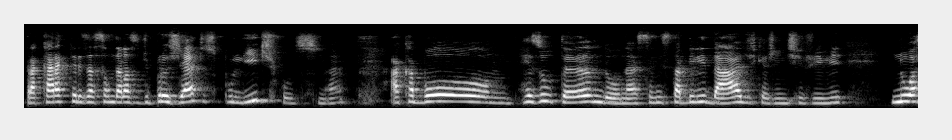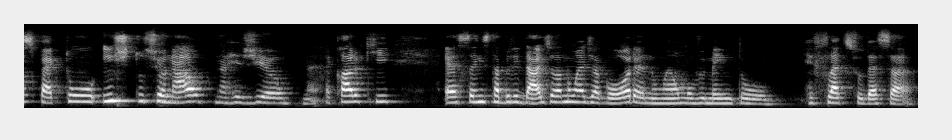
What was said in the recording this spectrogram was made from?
para caracterização delas de projetos políticos, né? Acabou resultando nessa instabilidade que a gente vive no aspecto institucional na região, né? É claro que essa instabilidade ela não é de agora, não é um movimento reflexo dessa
